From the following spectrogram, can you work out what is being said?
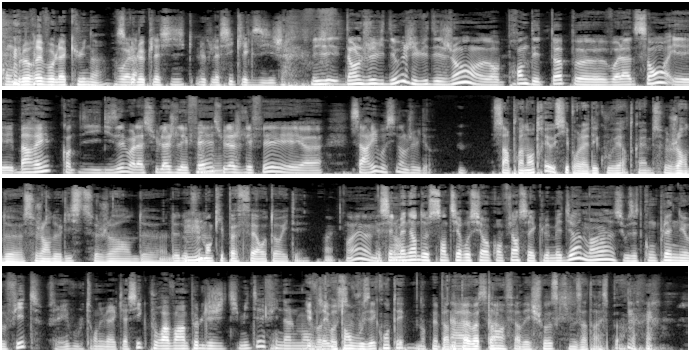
comblerez vos lacunes, parce Voilà. que le classique, le classique l'exige. Mais j'ai- dans le jeu vidéo, j'ai vu des gens euh, prendre des tops euh, voilà de 100 et barrer quand ils disaient voilà celui-là je l'ai fait, Mhm. celui-là je l'ai fait et euh, ça arrive aussi dans le jeu vidéo. C'est un point d'entrée aussi pour la découverte quand même, ce genre de, ce genre de liste, ce genre de, Mhm. de documents qui peuvent faire autorité. Ouais. Mais c'est une manière de se sentir aussi en confiance avec le médium. Hein. Si vous êtes complet néophyte, vous allez vous tourner vers les classiques pour avoir un peu de légitimité finalement. Et Vous votre temps vous est compté, donc ne perdez Ah, pas votre temps à faire des choses qui nous intéressent pas.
